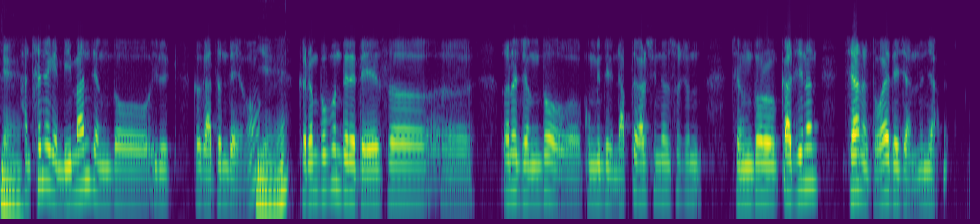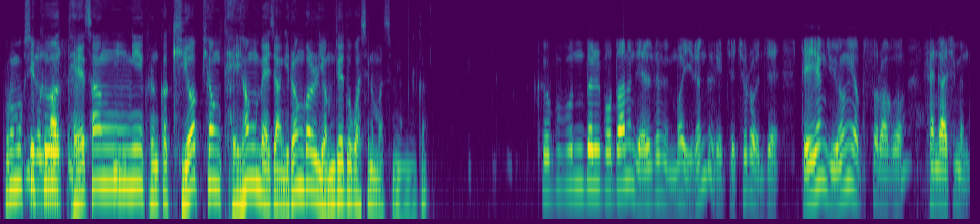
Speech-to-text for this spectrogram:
네. 한 천여 개 미만 정도일 것 같은데요. 예. 그런 부분들에 대해서 어, 어느 정도 국민들이 납득할 수 있는 수준 정도까지는 제한을 둬야 되지 않느냐. 그럼 혹시 그 말씀. 대상이 음. 그러니까 기업형 대형 매장 이런 걸 염두에 두고 하시는 말씀입니까? 그 부분들보다는 예를 들면 뭐 이런 거겠죠. 주로 이제 대형 유형업소라고 생각하시면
